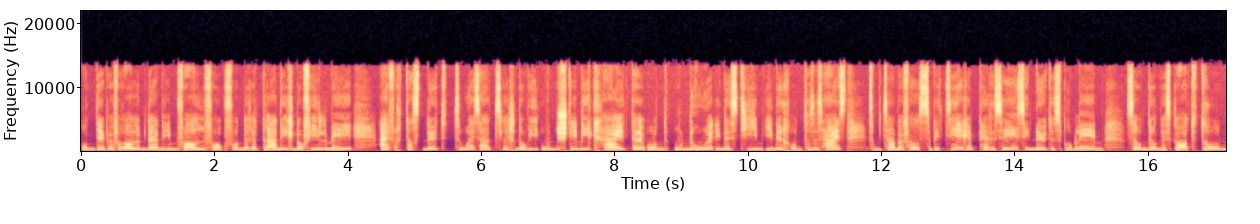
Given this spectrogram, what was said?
und eben vor allem dann im Fall von, von einer Trennung noch viel mehr. Einfach, dass nicht zusätzlich noch wie Unstimmigkeiten und Unruhe in ein Team hineinkommt. Also das heisst, zum Zusammenfassen, Beziehungen per se sind nicht das Problem, sondern es geht darum,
